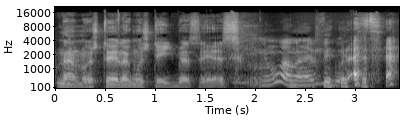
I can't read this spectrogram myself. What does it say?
Nem, most tényleg most így beszélsz. Jó, van, nem figurázzál.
